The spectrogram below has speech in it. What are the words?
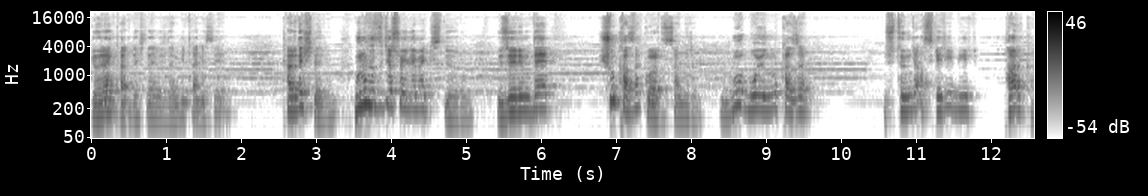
gören kardeşlerimizden bir tanesiyim. Kardeşlerim, bunu hızlıca söylemek istiyorum. Üzerimde şu kazak vardı sanırım. Bu boyunlu kazak. Üstümde askeri bir parka.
